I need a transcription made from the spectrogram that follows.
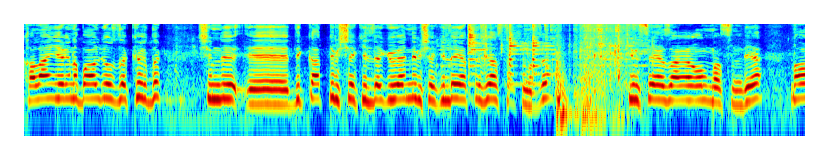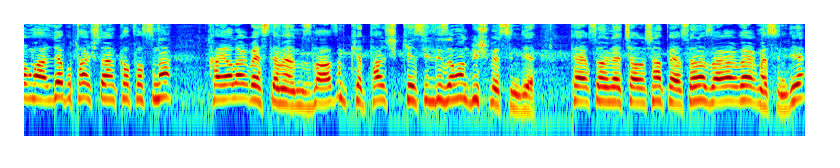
Kalan yerini balyozla kırdık. Şimdi e, dikkatli bir şekilde, güvenli bir şekilde yatıracağız taşımızı. Kimseye zarar olmasın diye. Normalde bu taşların kafasına kayalar beslememiz lazım ki taş kesildiği zaman düşmesin diye. Personele çalışan personele zarar vermesin diye.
